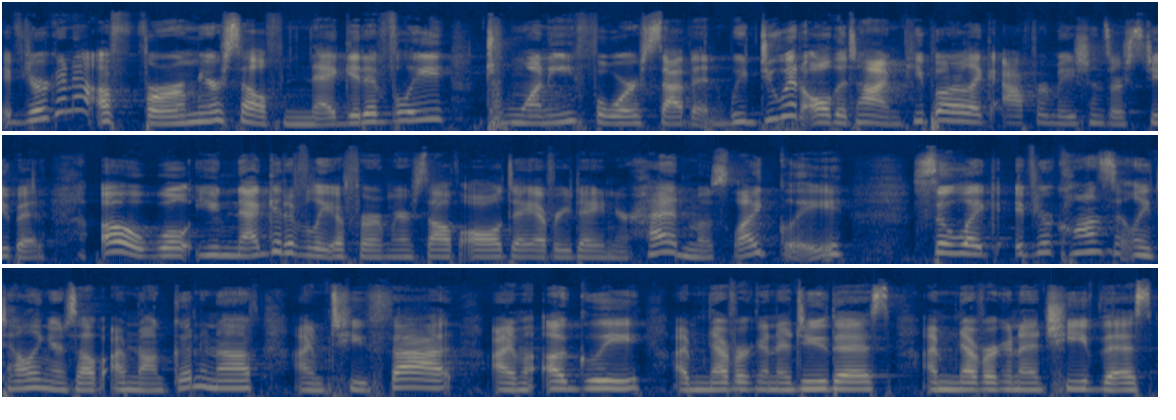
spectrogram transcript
If you're gonna affirm yourself negatively 24 7, we do it all the time. People are like, affirmations are stupid. Oh, Oh, well, you negatively affirm yourself all day, every day in your head, most likely. So, like, if you're constantly telling yourself, I'm not good enough, I'm too fat, I'm ugly, I'm never gonna do this, I'm never gonna achieve this,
